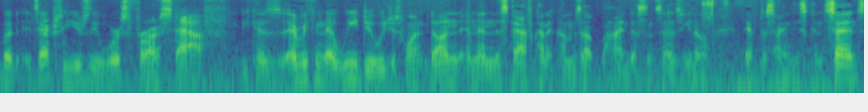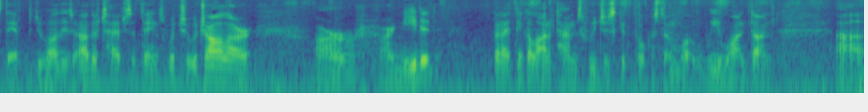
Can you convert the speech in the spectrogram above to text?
but it's actually usually worse for our staff because everything that we do, we just want done, and then the staff kind of comes up behind us and says, you know, they have to sign these consents, they have to do all these other types of things, which which all are are are needed, but I think a lot of times we just get focused on what we want done. Uh,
